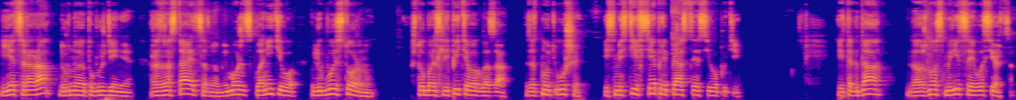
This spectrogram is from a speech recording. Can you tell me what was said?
Ецерара, дурное побуждение, разрастается в нем и может склонить его в любую сторону, чтобы ослепить его глаза, заткнуть уши и смести все препятствия с его пути. И тогда должно смириться его сердце,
